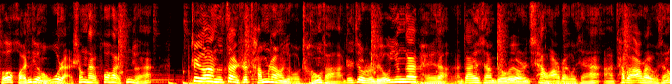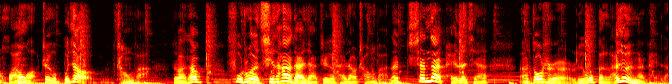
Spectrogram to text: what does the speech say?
和环境污染、生态破坏侵权。这个案子暂时谈不上有惩罚，这就是刘应该赔的。大家想，比如说有人欠我二百块钱啊，他把二百块钱还我，这个不叫惩罚，对吧？他付出了其他代价，这个才叫惩罚。那现在赔的钱，呃，都是刘本来就应该赔的。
